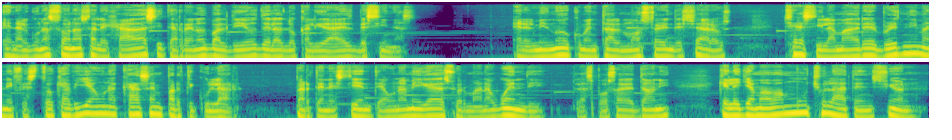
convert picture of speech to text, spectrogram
en algunas zonas alejadas y terrenos baldíos de las localidades vecinas. En el mismo documental Monster in the Shadows, Chessie, la madre de Britney, manifestó que había una casa en particular, perteneciente a una amiga de su hermana Wendy, la esposa de Donnie, que le llamaba mucho la atención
